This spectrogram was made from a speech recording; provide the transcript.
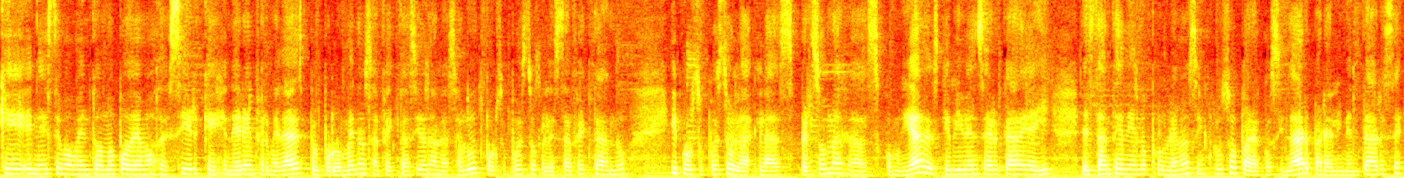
que en este momento no podemos decir que genera enfermedades, pero por lo menos afectación a la salud, por supuesto que le está afectando. Y por supuesto las personas, las comunidades que viven cerca de ahí están teniendo problemas incluso para cocinar, para alimentarse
